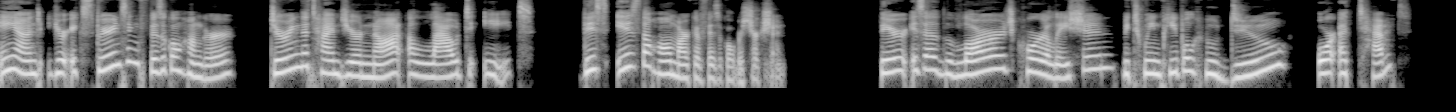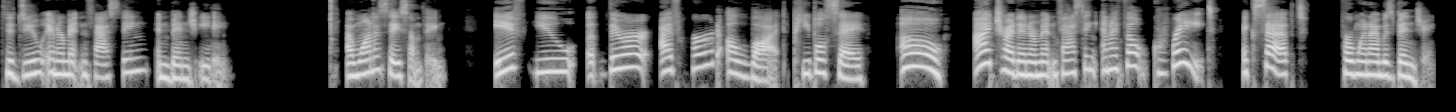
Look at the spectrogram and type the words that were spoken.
and you're experiencing physical hunger during the times you're not allowed to eat, this is the hallmark of physical restriction. There is a large correlation between people who do or attempt to do intermittent fasting and binge eating. I want to say something. If you, uh, there are, I've heard a lot people say, Oh, I tried intermittent fasting and I felt great, except for when I was binging.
